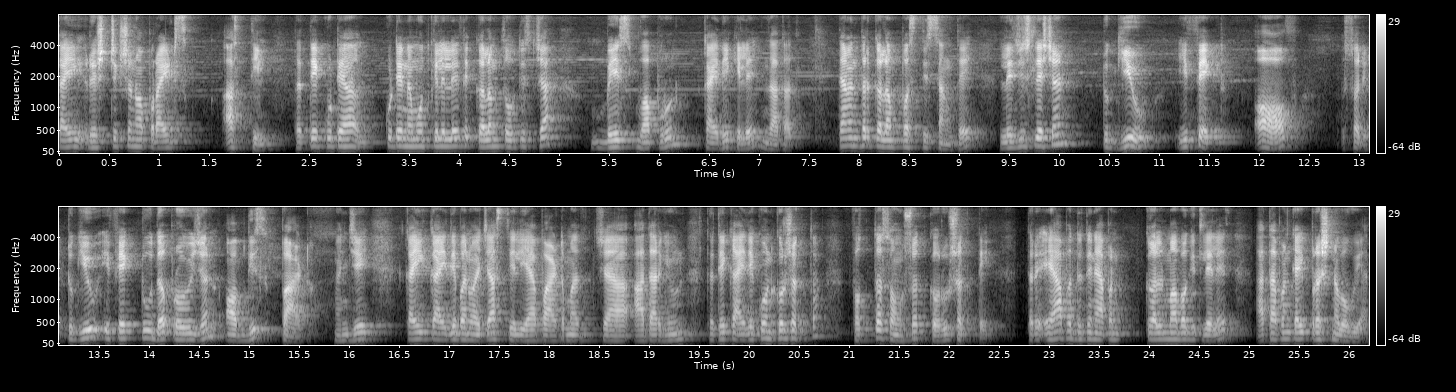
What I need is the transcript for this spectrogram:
काही रेस्ट्रिक्शन ऑफ राईट्स असतील तर ते कुठे कुठे नमूद केलेले? ते कलम चौतीसच्या बेस वापरून कायदे केले जातात. त्यानंतर कलम पस्तीस सांगते legislation to give effect of sorry to give effect to the provision of this part म्हणजे काही कायदे बनवायचे असतील या पार्टमच्या आधार घेऊन तर ते कायदे कोण करू शकतं? फक्त संसद करू शकते. तर या पद्धतीने आपण कलम बघितलेले आहेत. आता आपण काही प्रश्न बघूयात.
